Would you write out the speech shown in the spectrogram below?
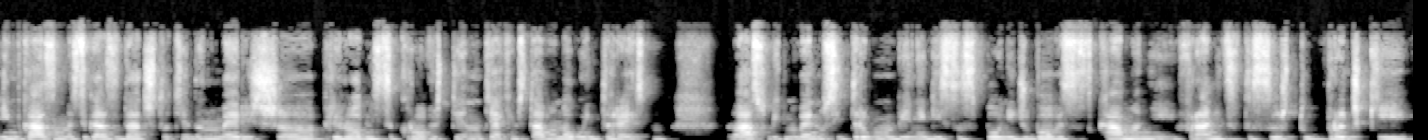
им казваме сега задачата ти е да намериш природни съкровища. На тях им става много интересно. Аз обикновено си тръгвам винаги с пълни джобове с камъни, в раницата също, пръчки.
